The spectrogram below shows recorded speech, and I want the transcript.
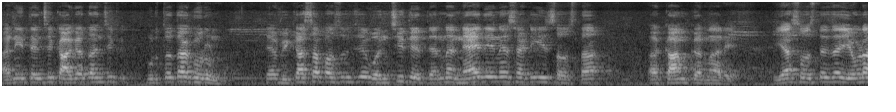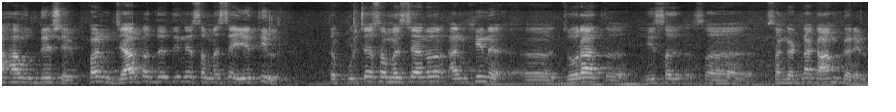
आणि त्यांची कागदांची पूर्तता करून त्या विकासापासून जे वंचित आहेत त्यांना न्याय देण्यासाठी ही संस्था काम करणार आहे. या संस्थेचा एवढा हा उद्देश आहे पण ज्या पद्धतीने समस्या येतील तर पुढच्या समस्यांवर आणखीन जोरात ही स संघटना काम करेल.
